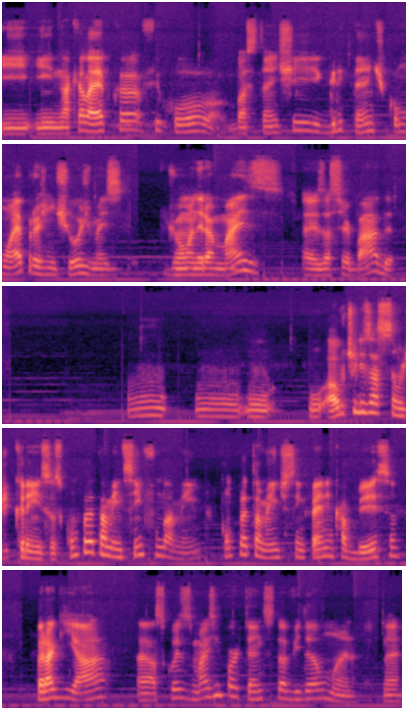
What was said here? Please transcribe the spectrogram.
E, e naquela época ficou bastante gritante, como é pra gente hoje, mas de uma maneira mais é, exacerbada, o, o, o, a utilização de crenças completamente sem fundamento, completamente sem pé nem cabeça, para guiar é, as coisas mais importantes da vida humana, né?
